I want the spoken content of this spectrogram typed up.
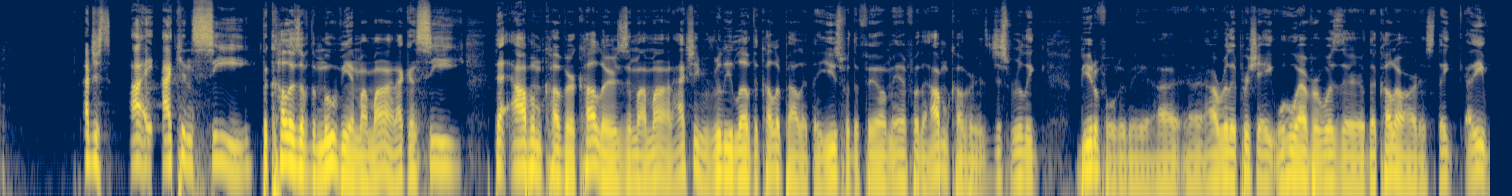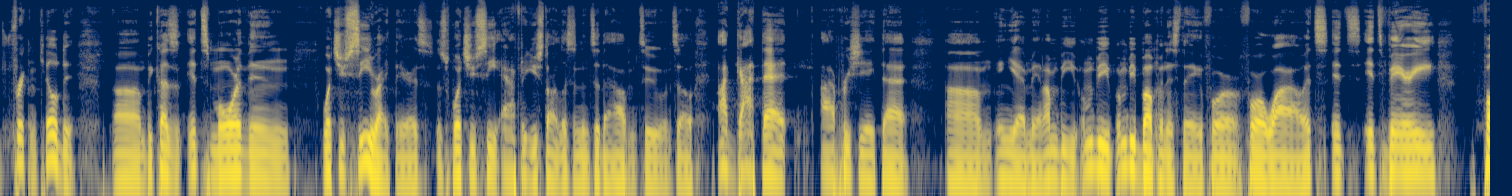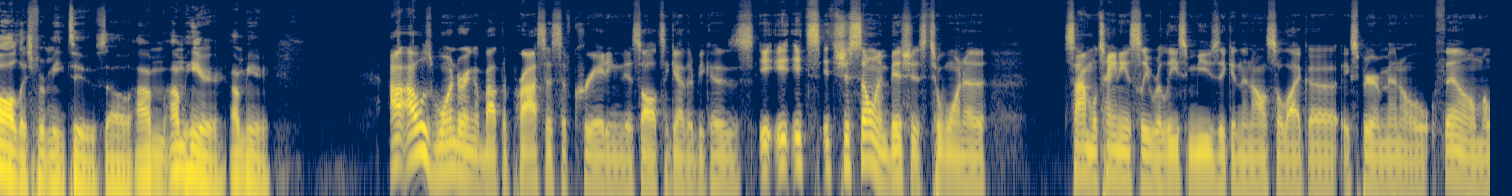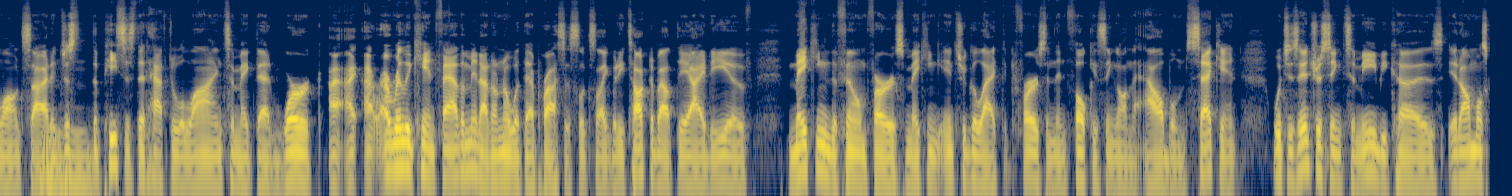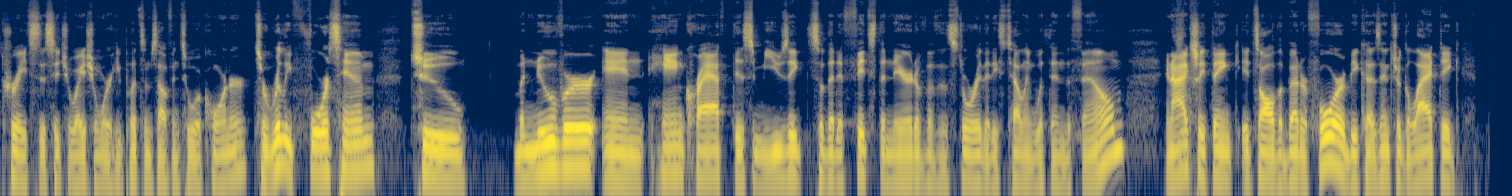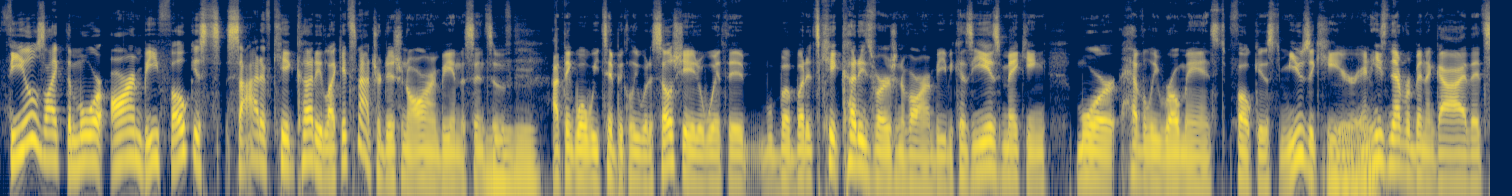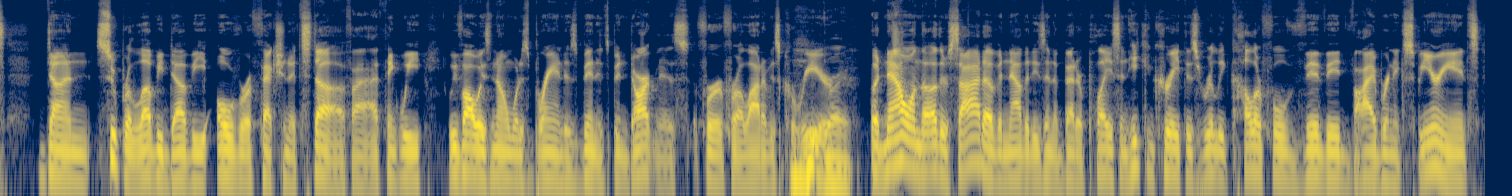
I just I I can see the colors of the movie in my mind. I can see the album cover colors in my mind. I actually really love the color palette they used for the film and for the album cover. It's just really beautiful to me. I I really appreciate whoever was their the color artist. They they freaking killed it um, because it's more than what you see right there. It's, it's what you see after you start listening to the album too. And so I got that. I appreciate that. Um, and yeah, man, I'm be I'm be I'm be bumping this thing for for a while. It's it's it's very fallish for me too. So I'm I'm here. I'm here. I, I was wondering about the process of creating this all together because it, it, it's it's just so ambitious to want to simultaneously release music and then also like a experimental film alongside it. Just mm-hmm. the pieces that have to align to make that work. I, I I really can't fathom it. I don't know what that process looks like. But he talked about the idea of making the film first, making Entergalactic first, and then focusing on the album second, which is interesting to me because it almost creates this situation where he puts himself into a corner to really force him to maneuver and handcraft this music so that it fits the narrative of the story that he's telling within the film. And I actually think it's all the better for it because Entergalactic feels like the more R&B focused side of Kid Cudi. Like it's not traditional R&B in the sense of mm-hmm. I think what we typically would associate it with it, but but it's Kid Cudi's version of R&B because he is making more heavily romanced focused music here and mm-hmm. he's never been a guy that's done super lovey-dovey over affectionate stuff. I, I think we we've always known what his brand has been. It's been darkness for for a lot of his career. Right. but now on the other side of it now that he's in a better place and he can create this really colorful vivid vibrant experience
